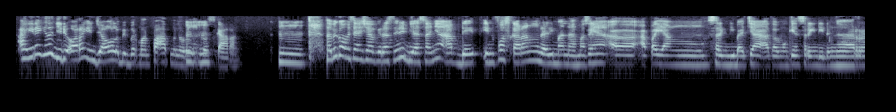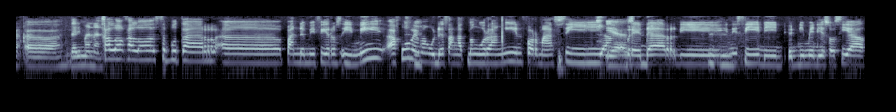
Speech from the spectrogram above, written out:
Akhirnya kita jadi orang yang jauh lebih bermanfaat menurutku sekarang. Hmm. Tapi kalau misalnya Syafira sendiri biasanya update info sekarang dari mana? Maksudnya eh, apa yang sering dibaca atau mungkin sering didengar eh, dari mana? Kalau kalau seputar eh, pandemi virus ini, aku memang udah sangat mengurangi informasi yang Yes. beredar di ini sih di di media sosial.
